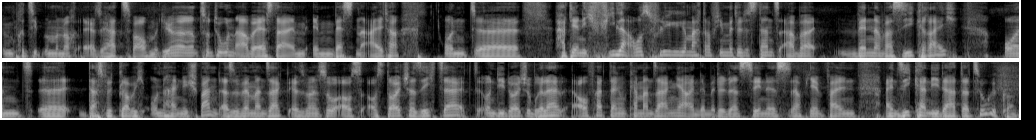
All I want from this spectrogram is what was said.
im Prinzip immer noch, also er hat zwar auch mit Jüngeren zu tun, aber er ist da im, im besten Alter und äh, hat ja nicht viele Ausflüge gemacht auf die Mitteldistanz, aber wenn dann war es siegreich und äh, das wird, glaube ich, unheimlich spannend. Also wenn man sagt, also wenn man es so aus, aus deutscher Sicht sagt und die deutsche Brille aufhat, dann kann man sagen, ja, in der Mitteldistanzszene ist auf jeden Fall ein, ein Siegkandidat dazugekommen.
